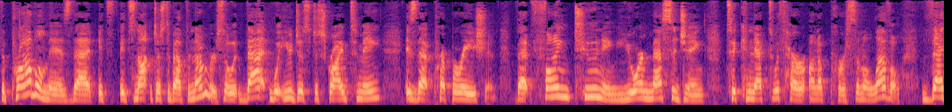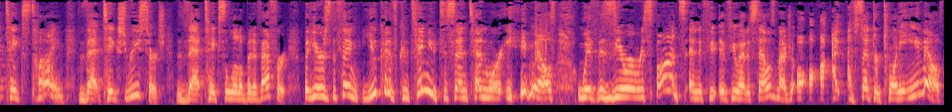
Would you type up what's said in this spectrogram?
The problem is that it's it's not just about the numbers. So that what you just described to me is that preparation, that fine tuning your messaging to connect with her on a personal level. That takes time. That takes research. That takes a little bit of effort. But here's the thing: you could have continued to send ten more emails with zero response. And if you if you had a sales manager, oh, oh I, I've sent her twenty emails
